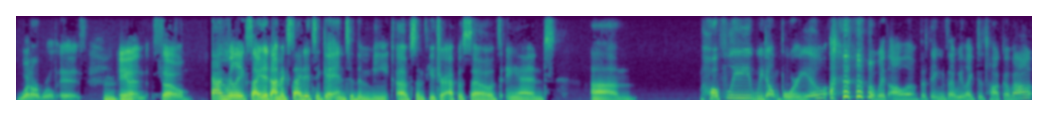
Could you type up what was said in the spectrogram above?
what our world is. Mm-hmm. And so. Yeah, I'm really excited. I'm excited to get into the meat of some future episodes and um, hopefully we don't bore you with all of the things that we like to talk about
